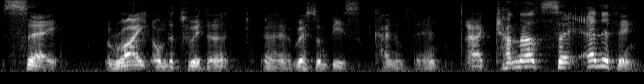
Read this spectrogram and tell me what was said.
say, write on the Twitter, uh, rest in peace kind of thing? I cannot say anything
